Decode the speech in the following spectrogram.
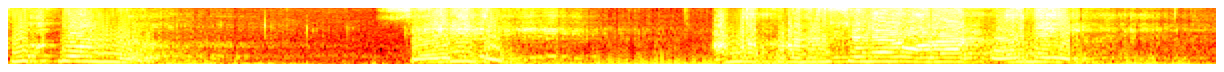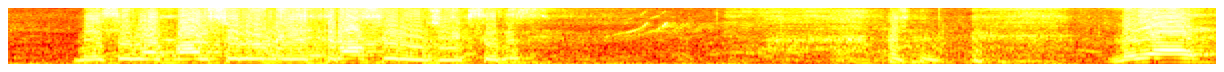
Futbol mu? Seyredin. Ama profesyonel olarak oynayın. Mesela Barcelona'ya transfer olacaksanız veya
